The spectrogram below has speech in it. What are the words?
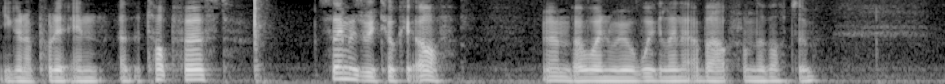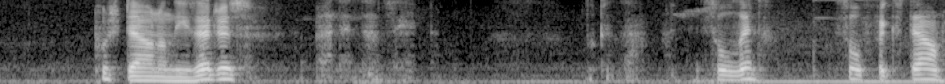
you're gonna put it in at the top first, same as we took it off. Remember when we were wiggling it about from the bottom? Push down on these edges and then that's it. Look at that. It's all in. It's all fixed down.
